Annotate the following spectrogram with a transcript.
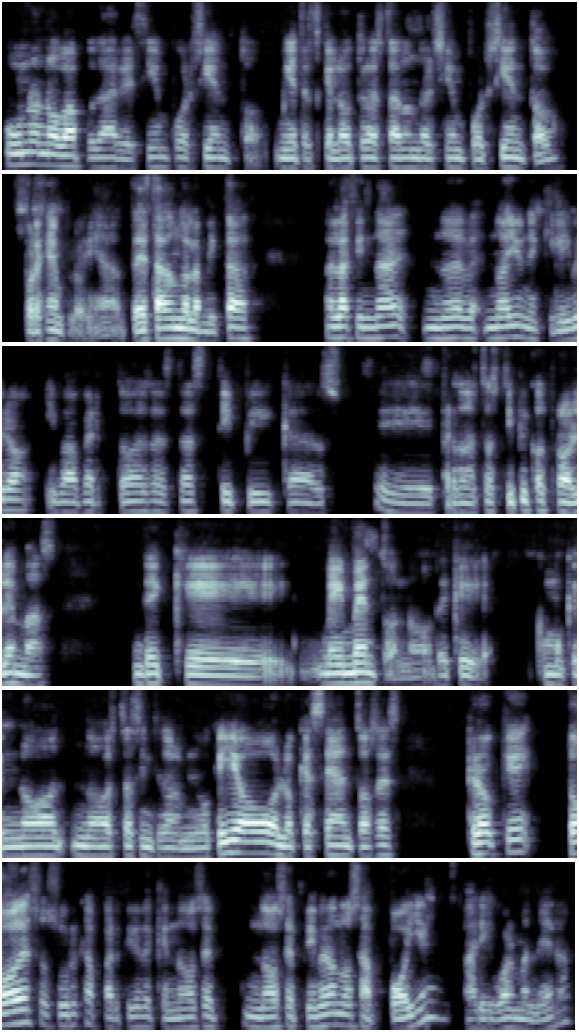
uno no va a dar el 100%, mientras que el otro está dando el 100%, por ejemplo, ya está dando la mitad, a la final no, no hay un equilibrio y va a haber todas estas típicas, eh, perdón, estos típicos problemas de que me invento, ¿no? De que como que no, no estás sintiendo lo mismo que yo o lo que sea. Entonces, creo que todo eso surge a partir de que no se, no se, primero no se apoyen a igual manera,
